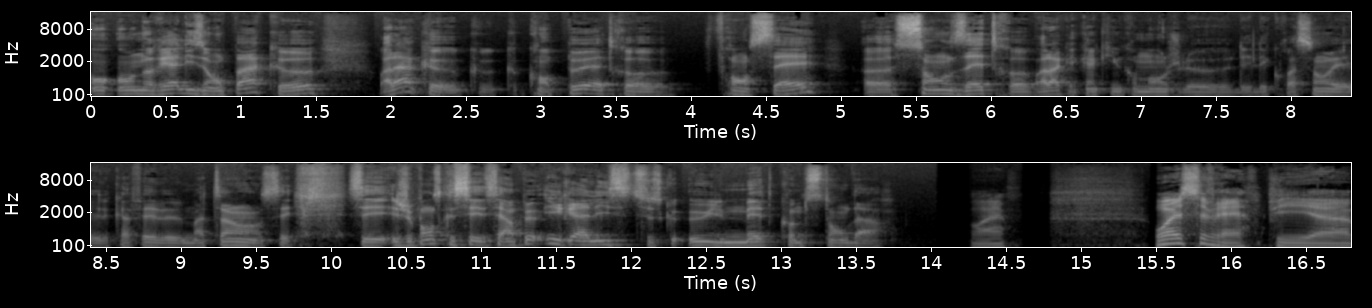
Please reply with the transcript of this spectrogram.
en, ne réalisant pas que voilà qu'on peut être français euh, sans être voilà quelqu'un qui mange le, les, croissants et le café le matin. C'est c'est je pense que c'est un peu irréaliste ce que eux ils mettent comme standard. Ouais. Ouais, c'est vrai. Puis euh,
